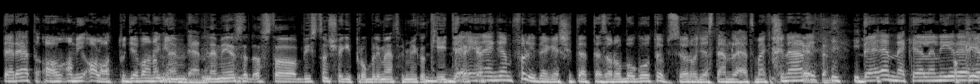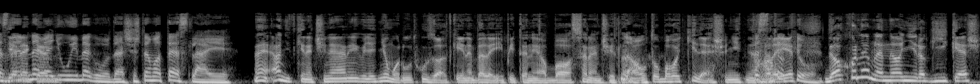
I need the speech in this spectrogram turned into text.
teret, a, ami alatt ugye van a nem, minden. Nem érzed azt a biztonsági problémát, hogy még a két de gyereket... De engem fölidegesített ez a robogó többször, hogy ezt nem lehet megcsinálni, Értem. de ennek ellenére ez gyereken... nem egy új megoldás, és nem a Tesláé. Ne, annyit kéne csinálni, hogy egy nyomorult húzalt kéne beleépíteni abba a szerencsétlen Na. autóba, hogy ki lehessen nyitni az elejét. De akkor nem lenne annyira gíkes,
